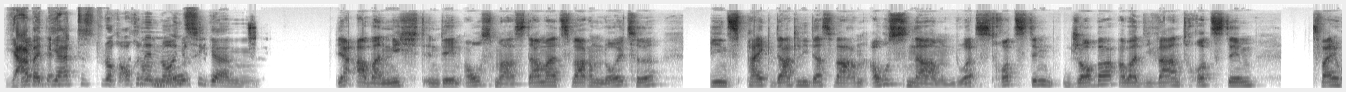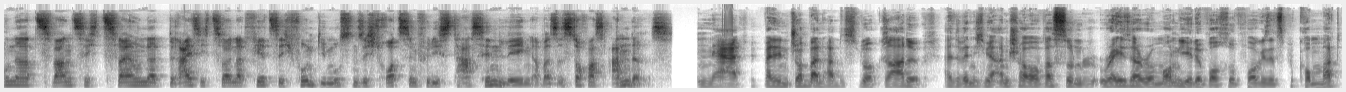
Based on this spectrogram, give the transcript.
Ja, der, aber die hattest du doch auch in den 90ern. Ja, aber nicht in dem Ausmaß. Damals waren Leute wie ein Spike Dudley, das waren Ausnahmen. Du hattest trotzdem Jobber, aber die waren trotzdem 220, 230, 240 Pfund. Die mussten sich trotzdem für die Stars hinlegen, aber es ist doch was anderes. Na, bei den Jobbern hattest du doch gerade, also wenn ich mir anschaue, was so ein Razor Ramon jede Woche vorgesetzt bekommen hat,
